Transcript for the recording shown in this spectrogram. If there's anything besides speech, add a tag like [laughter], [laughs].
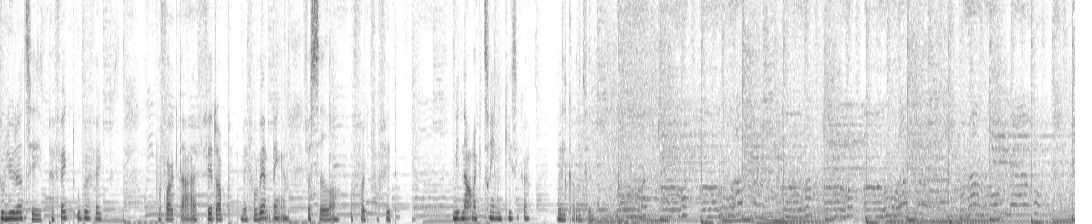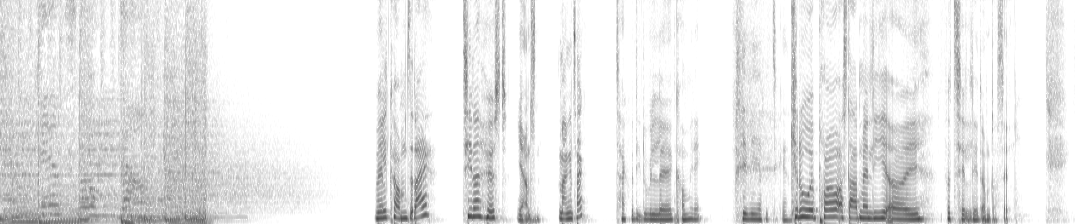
Du lytter til Perfekt Uperfekt for folk, der er fedt op med forventninger, facader og frygt for fedt. Mit navn er Katrine Gissiker. Velkommen til. Velkommen til dig, Tina Høst Jørgensen. Mange tak. Tak fordi du ville øh, komme i dag. Det vil jeg rigtig gerne. Kan du øh, prøve at starte med lige at øh, fortælle lidt om dig selv?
